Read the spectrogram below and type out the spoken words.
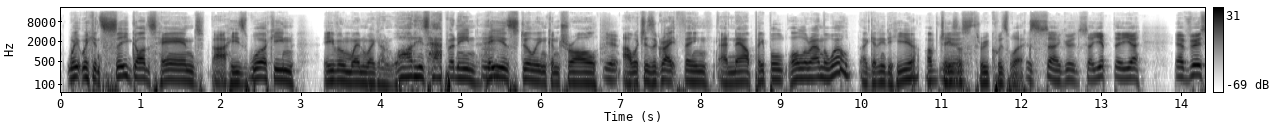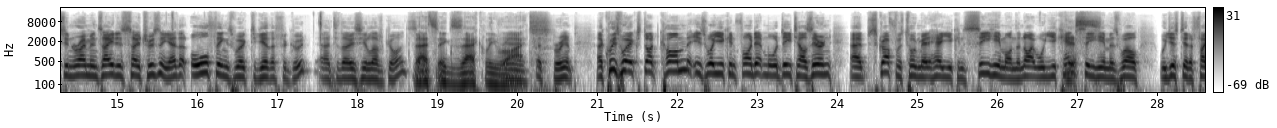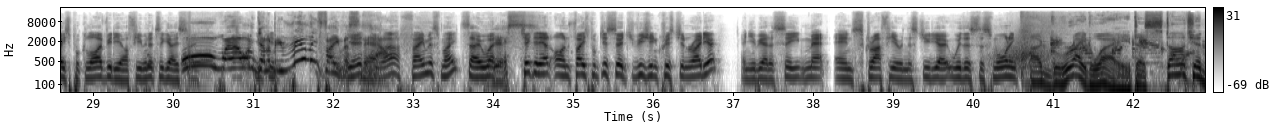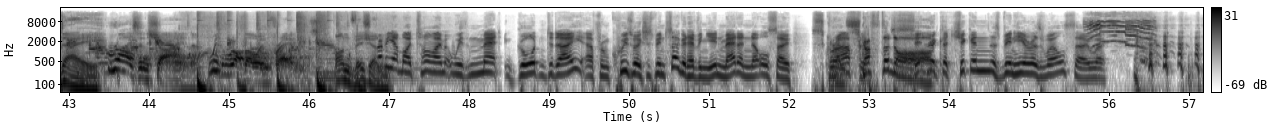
we, we can see God's hand. Uh, he's working even when we're going, what is happening? He is still in control, Yep. uh, which is a great thing. And now people all around the world are getting to hear of Jesus through Quizworx. It's so good. So, yep, the uh, uh, verse in Romans 8 is so true, isn't it? Yeah, that all things work together for good uh, to those who love God. So, That's exactly yeah, right. that's brilliant. Uh, quizworx.com is where you can find out more details there. And uh, Scruff was talking about how you can see him on the night. Well, you can Yes. see him as well. We just did a Facebook Live video a few minutes ago. So, Oh, wow, I'm going to be really famous yes, now. you are famous, mate. So, uh, Yes. check it out on Facebook. Just search Vision Christian Radio. And you'll be able to see Matt and Scruff here in the studio with us this morning. A great way to start your day Rise and shine with Robbo and friends. on Vision. Wrapping up my time with Matt Gordon today uh, from Quizworx. It's been so good having you in, Matt, and also Scruff. And Scruff the dog. Cedric the chicken has been here as well. So uh,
